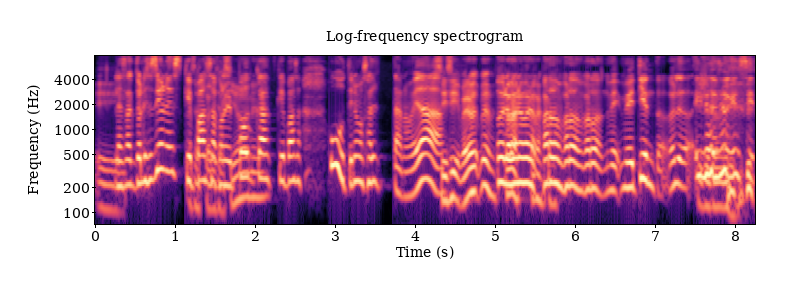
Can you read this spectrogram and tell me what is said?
Eh, Las actualizaciones, qué las pasa con el podcast, qué pasa. Uh, tenemos alta novedad. Sí, sí, pero... pero- Bueno, bueno, bueno, perdón, perdón, perdón. Me, me tiento, boludo. Sí, y lo tengo que decir.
